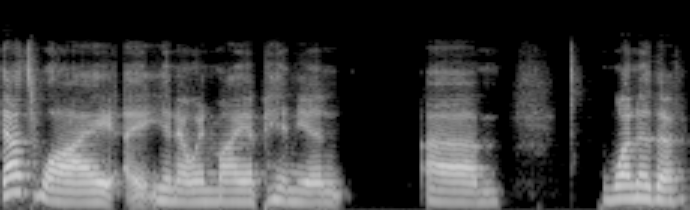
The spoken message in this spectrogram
that's why, uh, you know, in my opinion, um, one of the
